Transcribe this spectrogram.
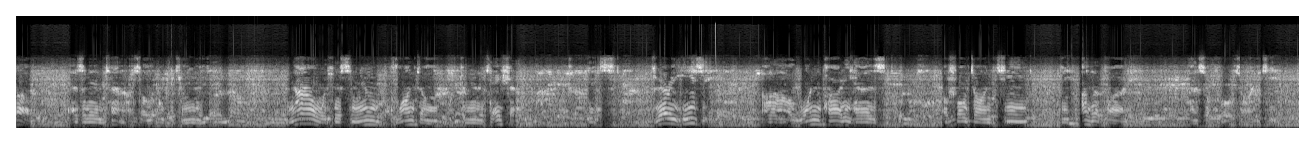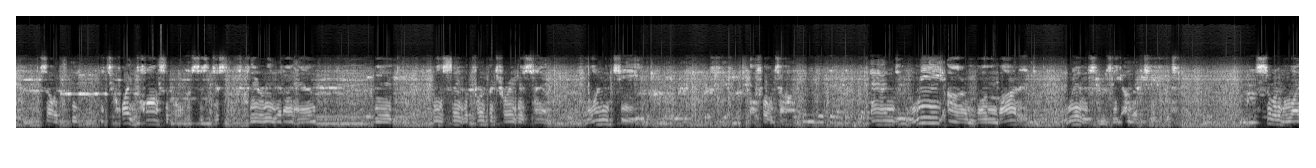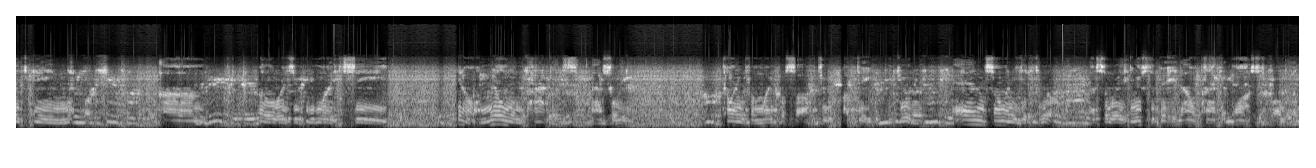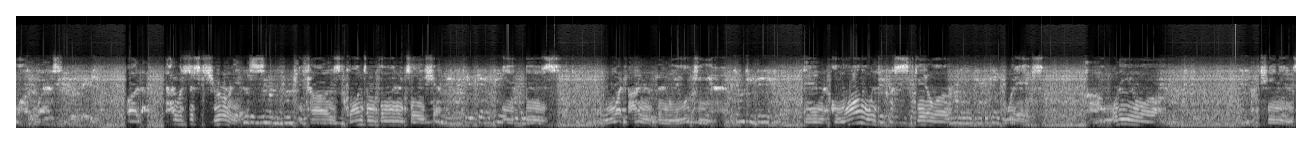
sub as an antenna so that we could communicate. Now with this new quantum communication, it's very easy. Uh, one party has a photon key, the other party has a photon key. So it's, it, it's quite possible, this is just a theory that I have, say the perpetrators had one key, a photon, and we are bombarded with the other keys. Sort of like a network. Um, in other words, you, you might see, you know, a million packets actually coming from Microsoft to update your computer, and so many get through. That's the way it used to be. Now packet loss is probably a lot less. But I was just curious because quantum communication is what I've been looking at. And along with scalar waves, uh, what are your opinions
